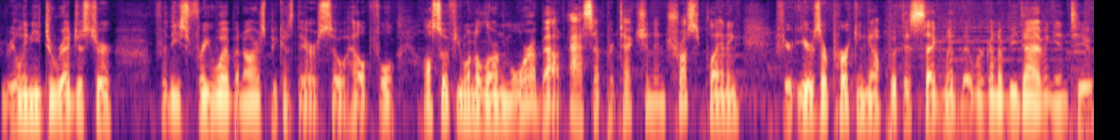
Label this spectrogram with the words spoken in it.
You really need to register for these free webinars because they are so helpful. Also, if you want to learn more about asset protection and trust planning, if your ears are perking up with this segment that we're going to be diving into,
